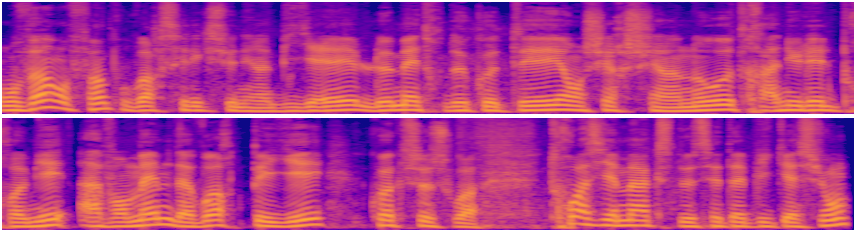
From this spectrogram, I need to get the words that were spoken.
on va enfin pouvoir sélectionner un billet, le mettre de côté, en chercher un autre, annuler le premier avant même d'avoir payé quoi que ce soit. Troisième axe de cette application,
